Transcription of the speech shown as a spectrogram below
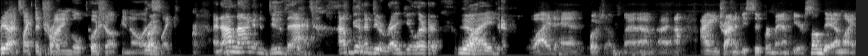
Yeah. It's like the triangle push up, you know, it's Right. like, and I'm not going to do that. I'm going to do regular, Yeah. wide, wide hand push ups, man. I'm, I, I, I ain't trying to be Superman here. Someday I might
